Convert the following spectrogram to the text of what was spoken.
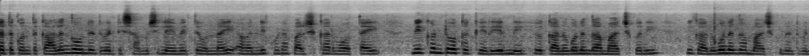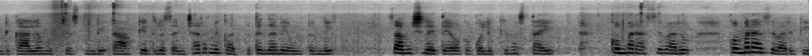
గత కొంతకాలంగా ఉన్నటువంటి సమస్యలు ఏవైతే ఉన్నాయో అవన్నీ కూడా పరిష్కారం అవుతాయి. మీకంటూ ఒక కెరీర్ని మీకు అనుగుణంగా మార్చుకొని మీకు అనుగుణంగా మార్చుకునేటువంటి కాలం వచ్చేస్తుంది. రాహుకేతుల సంచారం మీకు అద్భుతంగానే ఉంటుంది. సమస్యలు అయితే ఒక కొలిక్కి వస్తాయి. కుంభరాశి వారు కుంభరాశి వారికి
